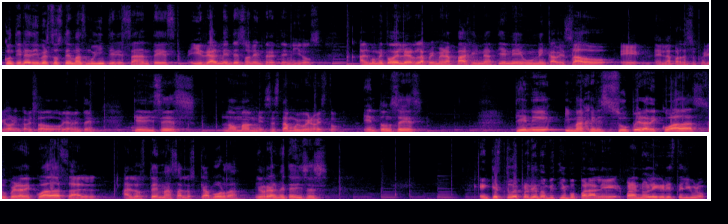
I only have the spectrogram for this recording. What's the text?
Contiene diversos temas muy interesantes y realmente son entretenidos al momento de leer la primera página tiene un encabezado eh, en la parte superior, encabezado obviamente, que dices, no mames, está muy bueno esto. Entonces, tiene imágenes súper adecuadas, súper adecuadas a los temas a los que aborda. Y realmente dices, ¿en qué estuve perdiendo mi tiempo para leer, para no leer este libro?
